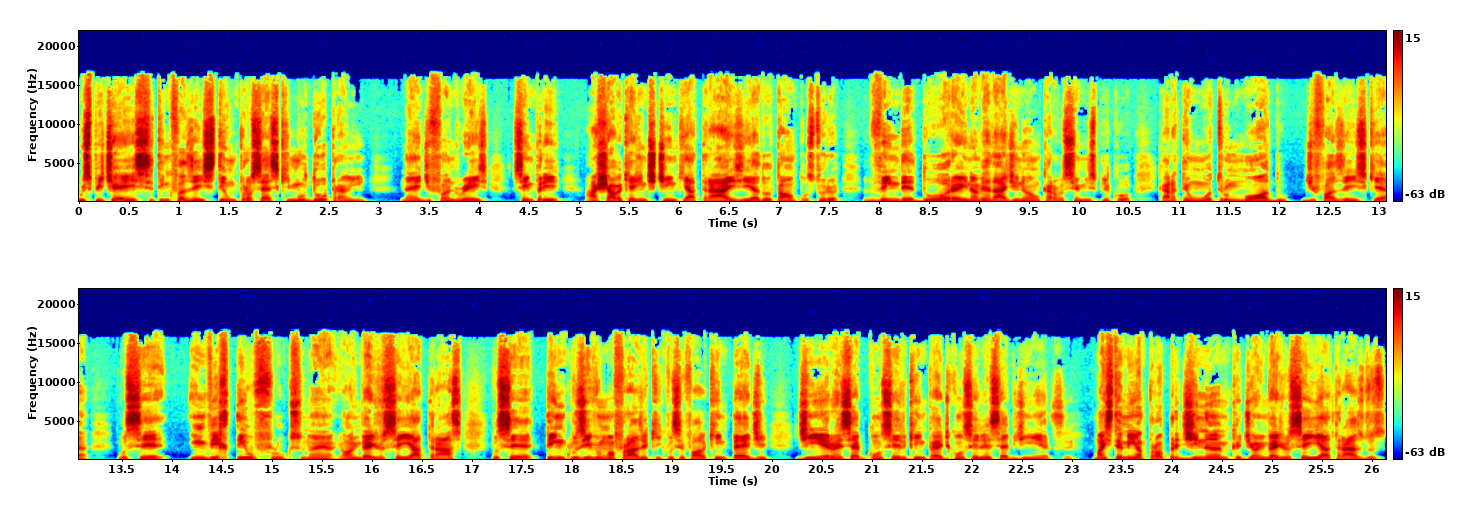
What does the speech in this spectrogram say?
o speech é esse, você tem que fazer isso. Tem um processo que mudou para mim né, de fundraise, sempre achava que a gente tinha que ir atrás e adotar uma postura vendedora e na verdade não, cara, você me explicou, cara, tem um outro modo de fazer isso que é você inverter o fluxo, né? Ao invés de você ir atrás, você tem inclusive uma frase aqui que você fala: quem pede dinheiro recebe conselho, quem pede conselho recebe dinheiro. Sim. Mas também a própria dinâmica de ao invés de você ir atrás dos,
